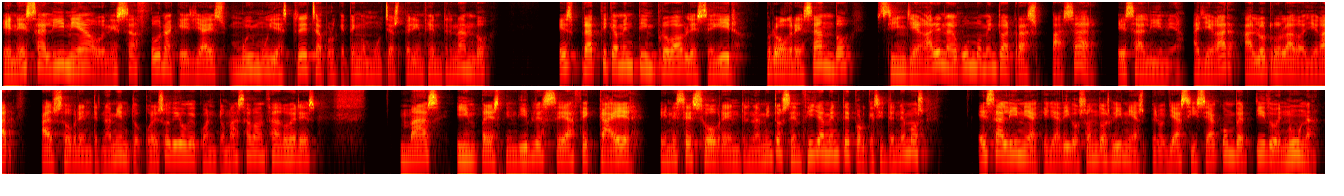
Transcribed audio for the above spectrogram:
en esa línea o en esa zona que ya es muy muy estrecha porque tengo mucha experiencia entrenando, es prácticamente improbable seguir progresando sin llegar en algún momento a traspasar esa línea, a llegar al otro lado, a llegar al sobreentrenamiento. Por eso digo que cuanto más avanzado eres, más imprescindible se hace caer en ese sobreentrenamiento sencillamente porque si tenemos esa línea, que ya digo son dos líneas, pero ya si se ha convertido en una,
